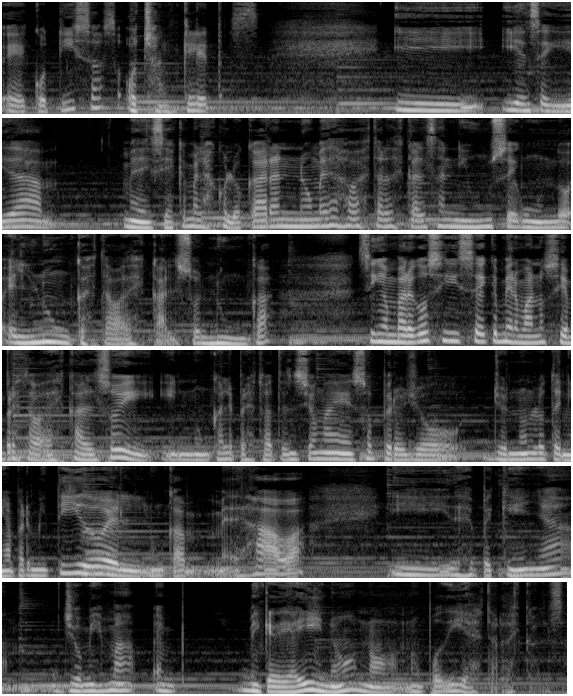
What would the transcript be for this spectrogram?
eh, cotizas o chancletas. Y, y enseguida me decía que me las colocara, no me dejaba estar descalza ni un segundo, él nunca estaba descalzo, nunca. Sin embargo, sí sé que mi hermano siempre estaba descalzo y, y, nunca le prestó atención a eso, pero yo, yo no lo tenía permitido, él nunca me dejaba y desde pequeña yo misma em, me quedé ahí, ¿no? ¿no? No podía estar descalza.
